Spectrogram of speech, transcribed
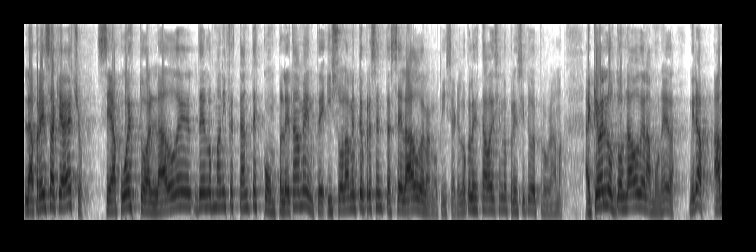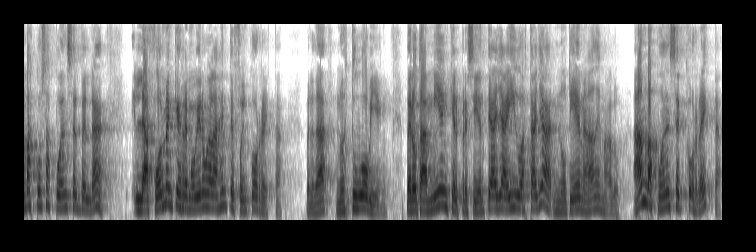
la prensa que ha hecho se ha puesto al lado de, de los manifestantes completamente y solamente presenta ese lado de la noticia, que es lo que les estaba diciendo al principio del programa. Hay que ver los dos lados de la moneda. Mira, ambas cosas pueden ser verdad. La forma en que removieron a la gente fue incorrecta. ¿Verdad? No estuvo bien. Pero también que el presidente haya ido hasta allá no tiene nada de malo. Ambas pueden ser correctas,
